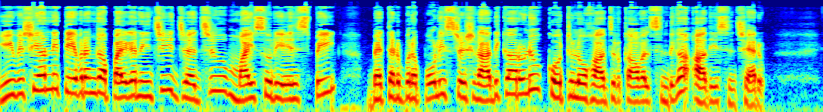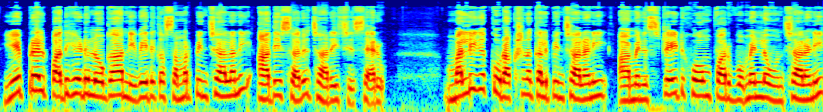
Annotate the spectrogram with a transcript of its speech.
ఈ విషయాన్ని తీవ్రంగా పరిగణించి judge Mysore SP Bettadapura police station అధికారులు కోర్టులో హాజరు కావాల్సిందిగా ఆదేశించారు. ఏప్రిల్ పదిహేడులోగా నివేదిక సమర్పించాలని ఆదేశాలు జారీ చేశారు. మల్లిగకు రక్షణ కల్పించాలని ఆమెను స్టేట్ హోం ఫర్ ఉమెన్లో ఉంచాలని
